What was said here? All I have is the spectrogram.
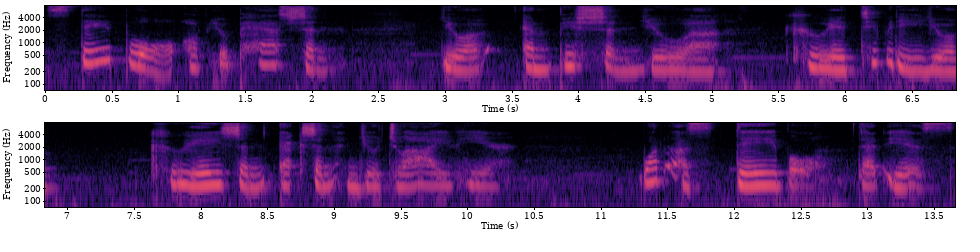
staple of your passion, your ambition, your creativity, your creation, action, and your drive here. What a stable that is.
